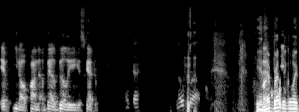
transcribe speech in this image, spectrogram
if you know upon the availability of your schedule. Okay, no problem. Yeah, that brother going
